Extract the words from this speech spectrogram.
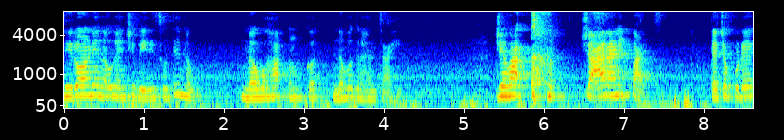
झिरो आणि नऊ यांची बेरीज होते नऊ. नऊ हा अंक नवग्रहांचा आहे. जेव्हा चार आणि पाच त्याच्या पुढे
